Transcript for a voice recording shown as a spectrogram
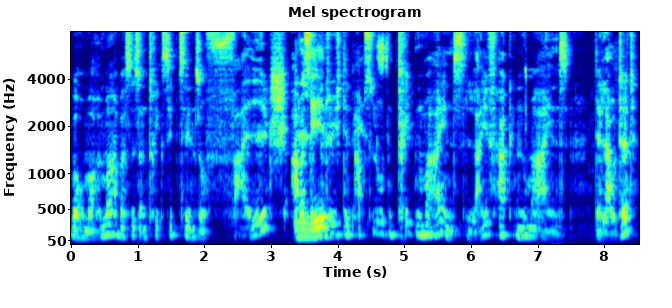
Warum auch immer. Was ist an Trick 17 so falsch? Aber es gibt natürlich den absoluten Trick Nummer 1. Lifehack Nummer 1. Der lautet:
